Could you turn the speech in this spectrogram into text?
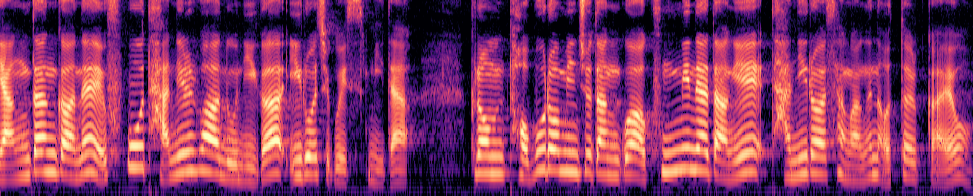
양당 간의 후보 단일화 논의가 이루어지고 있습니다. 그럼 더불어민주당과 국민의당의 단일화 상황은 어떨까요?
